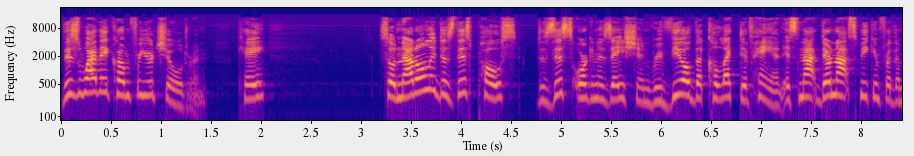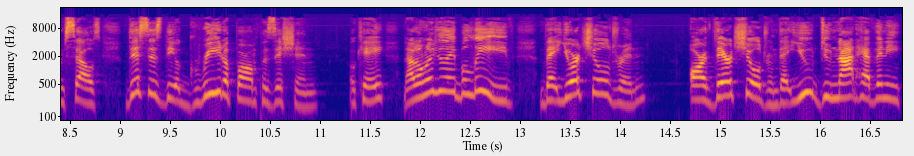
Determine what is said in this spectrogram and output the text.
This is why they come for your children. Okay? So not only does this post, does this organization reveal the collective hand? It's not they're not speaking for themselves. This is the agreed upon position, okay? Not only do they believe that your children are their children, that you do not have any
